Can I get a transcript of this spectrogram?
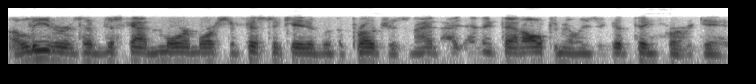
uh, leaders have just gotten more and more sophisticated with approaches, and I, I think that ultimately is a good thing for our game.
